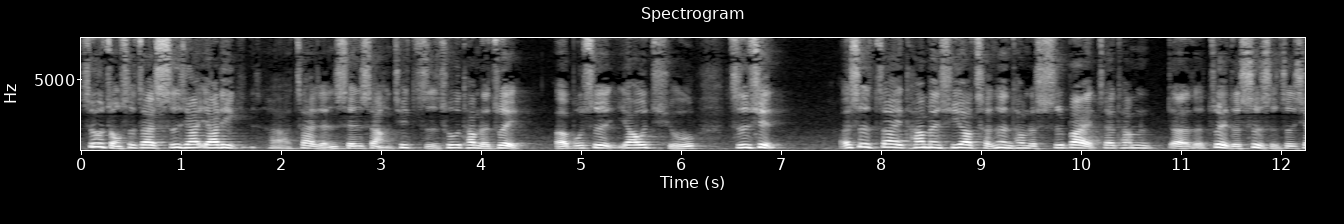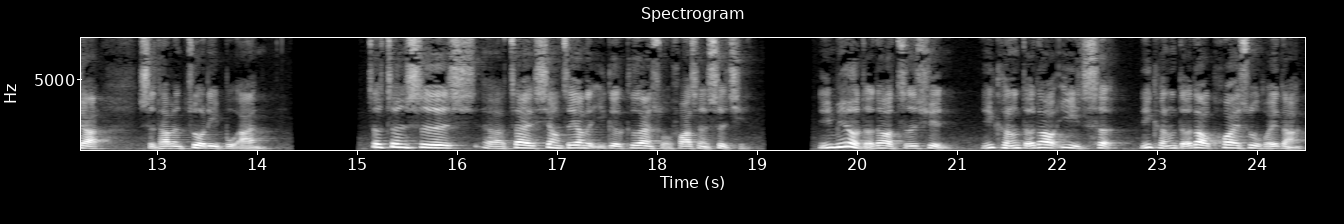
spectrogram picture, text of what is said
似乎总是在施加压力啊，在人身上去指出他们的罪，而不是要求资讯，而是在他们需要承认他们的失败，在他们的罪的事实之下，使他们坐立不安。这正是呃，在像这样的一个个案所发生的事情。你没有得到资讯，你可能得到预测，你可能得到快速回答，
